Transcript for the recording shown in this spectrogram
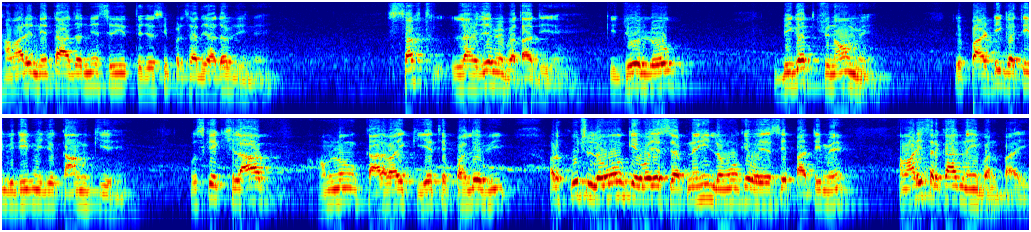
हमारे नेता आदरणीय श्री तेजस्वी प्रसाद यादव जी ने सख्त लहजे में बता दिए हैं कि जो लोग विगत चुनाव में जो पार्टी गतिविधि में जो काम किए हैं, उसके खिलाफ हम लोग कार्रवाई किए थे पहले भी, और कुछ लोगों के वजह से, अपने ही लोगों के वजह से पार्टी में हमारी सरकार नहीं बन पाई।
